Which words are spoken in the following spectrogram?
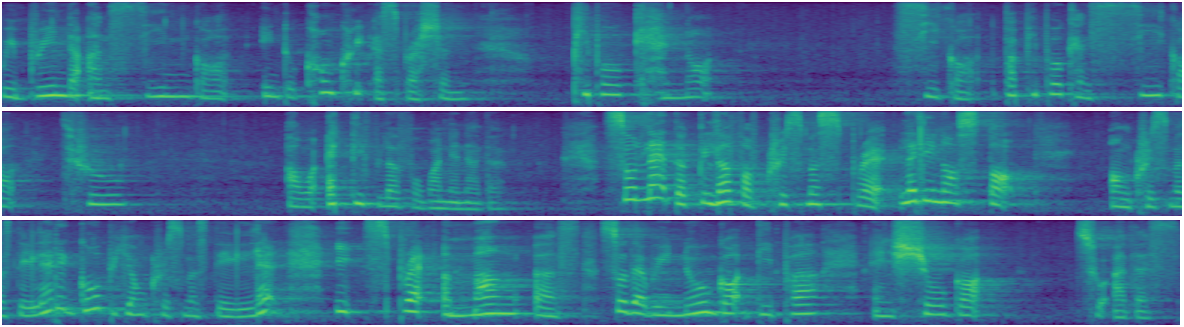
we bring the unseen God into concrete expression. People cannot see God, but people can see God through our active love for one another. So let the love of Christmas spread. Let it not stop on Christmas Day. Let it go beyond Christmas Day. Let it spread among us so that we know God deeper and show God to others.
